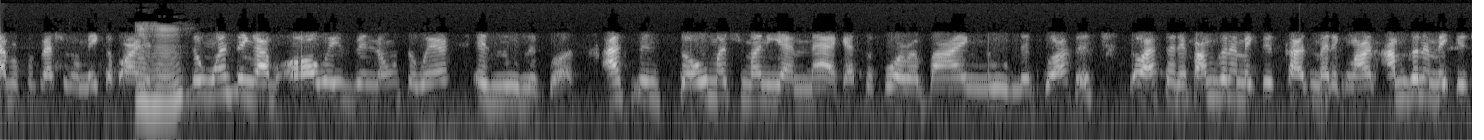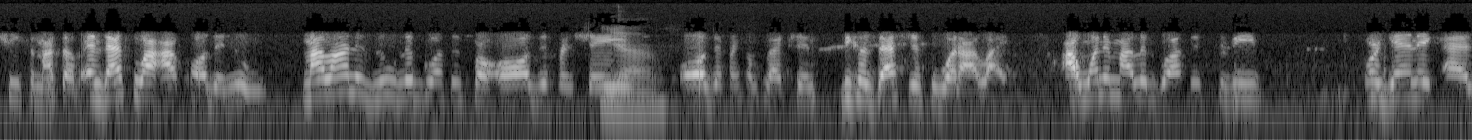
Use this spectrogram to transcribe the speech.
have a professional makeup artist. Mhm. The one thing I've always been known to wear is nude lip gloss. I spend so much money at MAC at Sephora buying nude lip glosses. So I said, if I'm gonna make this cosmetic line, I'm gonna make it true to myself, and that's why I called it nude. My line is nude lip glosses for all different shades, Yeah. all different complexions, because that's just what I like. I wanted my lip glosses to be organic, as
